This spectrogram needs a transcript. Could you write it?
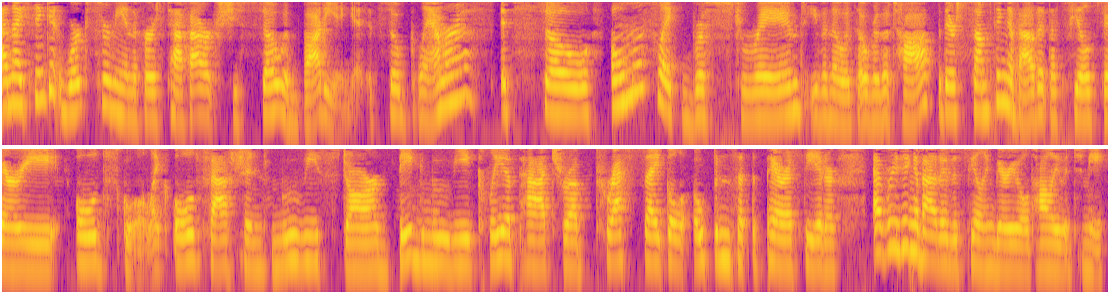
And I think it works for me in the first half hour because she's so embodying it. It's so glamorous. It's so almost like restrained, even though it's over the top. But there's something about it that feels very old school, like old fashioned movie star, big movie, Cleopatra, press cycle, opens at the Paris Theater. Everything about it is feeling very old Hollywood to me.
